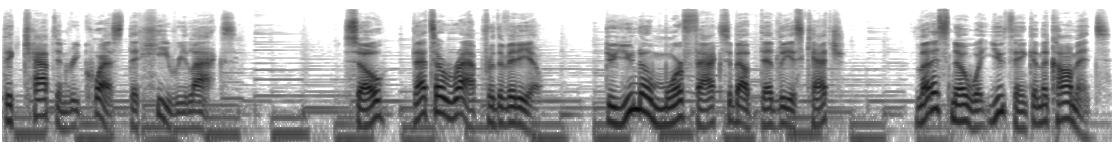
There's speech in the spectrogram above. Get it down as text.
the captain requests that he relax. So, that's a wrap for the video. Do you know more facts about Deadliest Catch? Let us know what you think in the comments.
